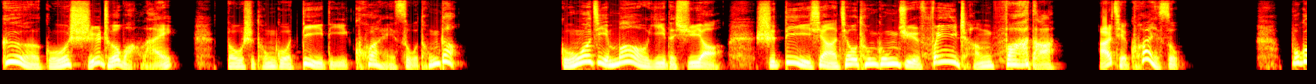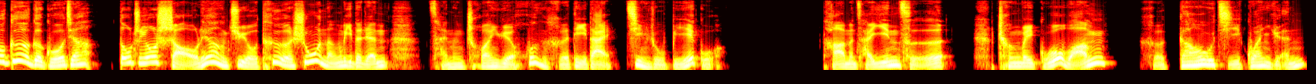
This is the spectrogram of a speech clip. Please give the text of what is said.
各国使者往来都是通过地底快速通道。国际贸易的需要使地下交通工具非常发达而且快速。不过，各个国家都只有少量具有特殊能力的人才能穿越混合地带进入别国，他们才因此成为国王和高级官员。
